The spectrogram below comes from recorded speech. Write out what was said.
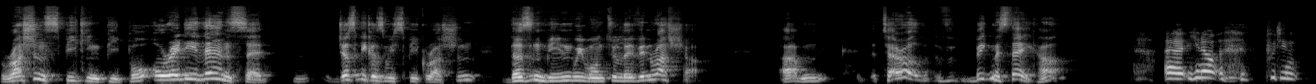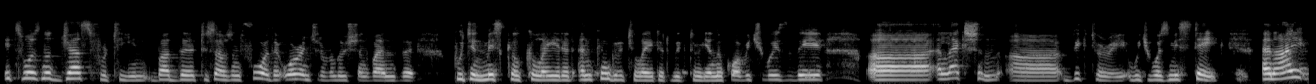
Russian-speaking people already then said, just because we speak Russian doesn't mean we want to live in Russia. Um, terrible, big mistake, huh? Uh, you know, Putin, it was not just 14, but the 2004, the Orange Revolution, when the Putin miscalculated and congratulated Viktor Yanukovych with the uh, election uh, victory, which was mistake. And I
